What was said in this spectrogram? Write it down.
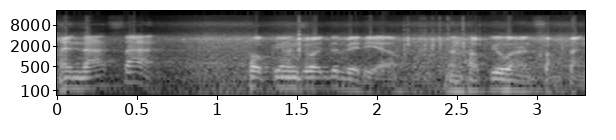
and that's that. Hope you enjoyed the video and hope you learned something.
